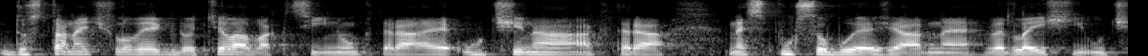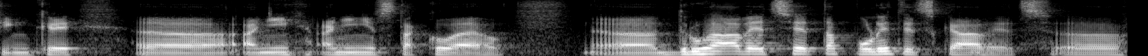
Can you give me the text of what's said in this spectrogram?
dostane člověk do těla vakcínu, která je účinná a která nespůsobuje žádné vedlejší účinky eh, ani, ani nic takového. Eh, druhá věc je ta politická věc. Eh,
